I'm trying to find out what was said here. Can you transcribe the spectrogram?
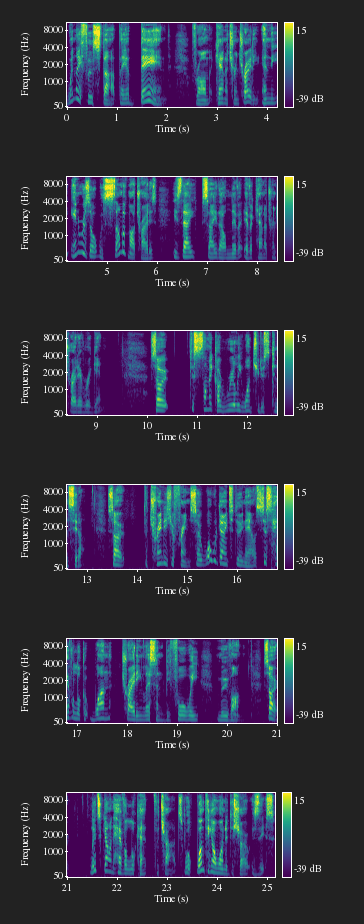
when they first start they are banned from counter trend trading. And the end result with some of my traders is they say they'll never ever counter trend trade ever again. So just something I really want you to consider. So the trend is your friend. So what we're going to do now is just have a look at one trading lesson before we move on. So let's go and have a look at the charts. Well one thing I wanted to show is this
